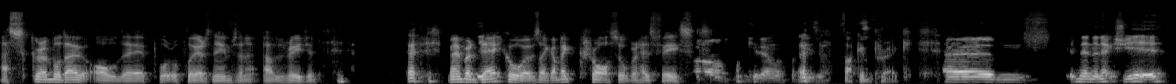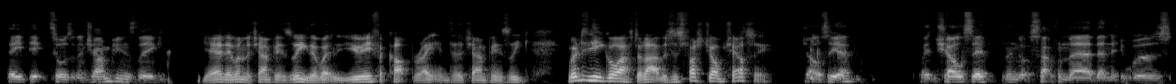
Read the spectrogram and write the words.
I scribbled out all the Porto players' names in it. I was raging. Remember Deco? It was like a big cross over his face. Oh, fucking hell! Fucking prick. um, and then the next year they dicked us in the Champions League. Yeah, they won the Champions League. They went the UEFA Cup right into the Champions League. Where did he go after that? Was his first job Chelsea? Chelsea, yeah. went Chelsea, and then got sacked from there. Then it was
